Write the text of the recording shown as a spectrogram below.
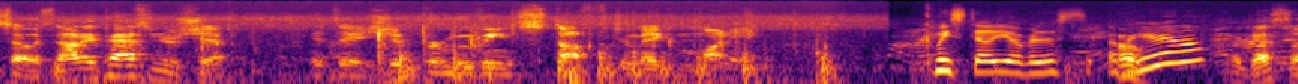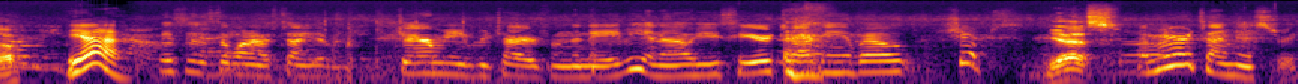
So it's not a passenger ship. It's a ship for moving stuff to make money. Can we steal you over this over oh, here though? I guess so. Yeah. This is the one I was telling you. Jeremy retired from the Navy, and now he's here talking about ships. Yes. And maritime history.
